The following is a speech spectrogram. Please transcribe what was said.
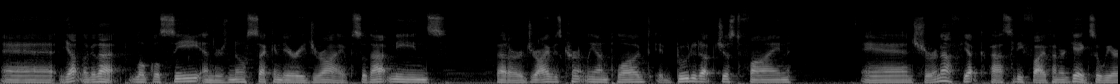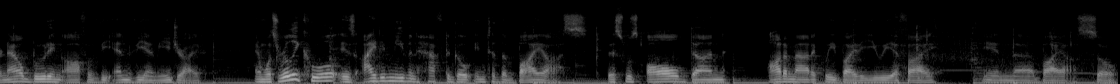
and yeah, look at that, local C, and there's no secondary drive. So that means that our drive is currently unplugged. It booted up just fine. And sure enough, yep, capacity 500 gigs. So we are now booting off of the NVMe drive. And what's really cool is I didn't even have to go into the BIOS. This was all done automatically by the UEFI in uh, BIOS. So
